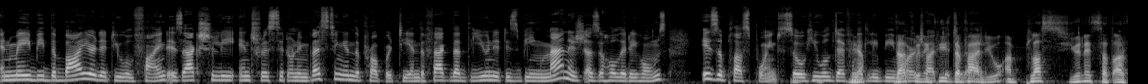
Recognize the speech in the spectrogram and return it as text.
and maybe the buyer that you will find is actually interested on investing in the property, and the fact that the unit is being managed as a holiday homes is a plus point. So he will definitely be that more will increase the to that. value and plus units that are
